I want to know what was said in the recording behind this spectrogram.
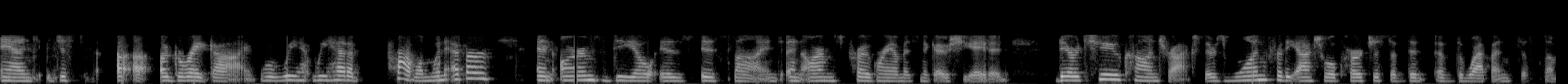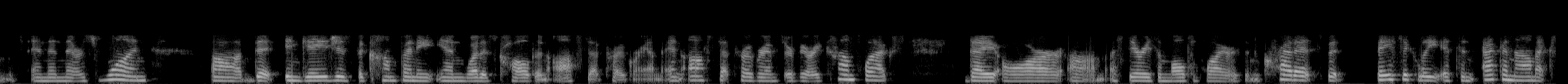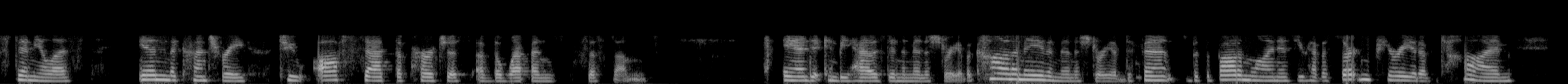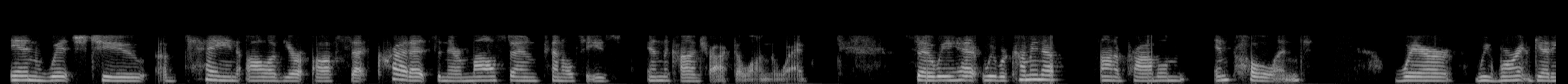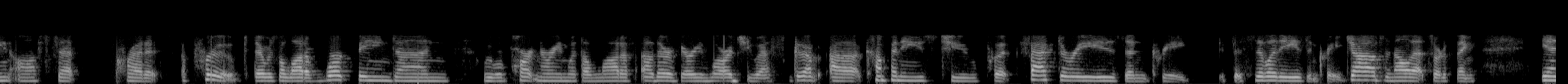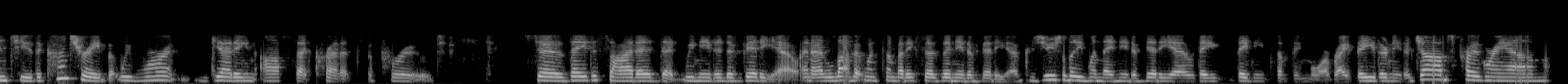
and just a, a great guy. Well, we we had a problem whenever an arms deal is is signed, an arms program is negotiated. There are two contracts. There's one for the actual purchase of the of the weapon systems, and then there's one uh, that engages the company in what is called an offset program. And offset programs are very complex. They are um, a series of multipliers and credits, but basically it's an economic stimulus in the country to offset the purchase of the weapons systems. And it can be housed in the Ministry of Economy, the Ministry of Defense, but the bottom line is you have a certain period of time in which to obtain all of your offset credits, and there are milestone penalties in the contract along the way. So we had we were coming up on a problem in Poland where we weren't getting offset credits approved. There was a lot of work being done. We were partnering with a lot of other very large U.S. Gov- uh, companies to put factories and create facilities and create jobs and all that sort of thing into the country, but we weren't getting offset credits approved. So they decided that we needed a video, and I love it when somebody says they need a video because usually when they need a video, they they need something more, right? They either need a jobs program,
